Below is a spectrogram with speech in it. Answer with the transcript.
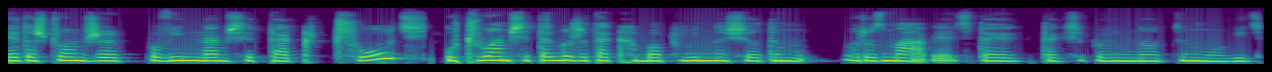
ja też czułam, że powinnam się tak czuć. Uczyłam się tego, że tak chyba powinno się o tym rozmawiać, tak, tak się powinno o tym mówić.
